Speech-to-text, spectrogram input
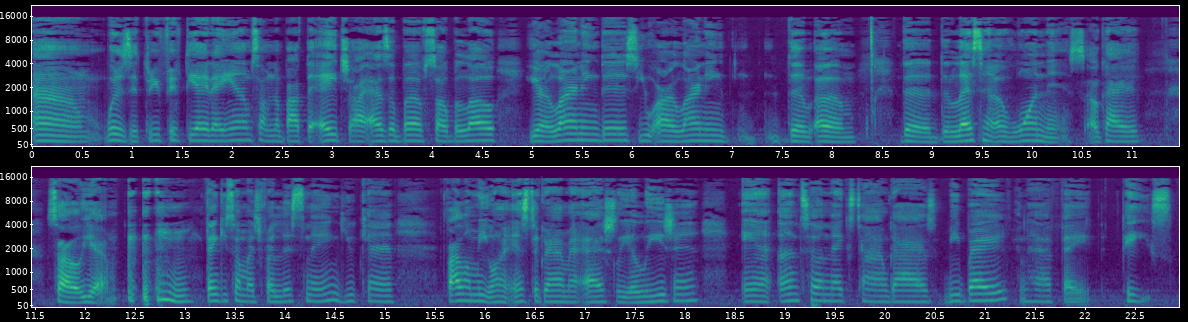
Um, what is it? 3:58 a.m. Something about the H as above, so below. You're learning this. You are learning the um the the lesson of oneness. Okay. So yeah, thank you so much for listening. You can follow me on Instagram at Ashley Elysian. And until next time, guys, be brave and have faith. Peace.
